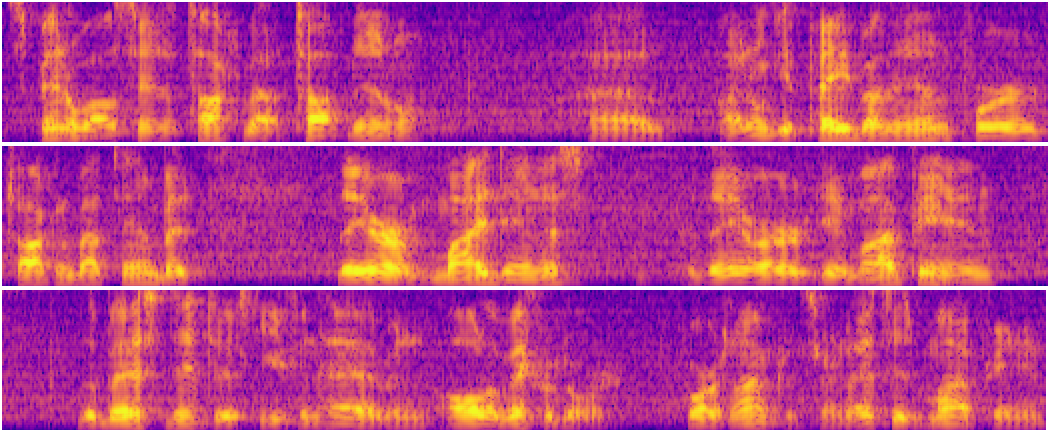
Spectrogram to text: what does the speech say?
It's been a while since I talked about Top Dental. Uh, I don't get paid by them for talking about them, but they are my dentist. They are, in my opinion, the best dentist you can have in all of Ecuador, far as I'm concerned. That's just my opinion.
